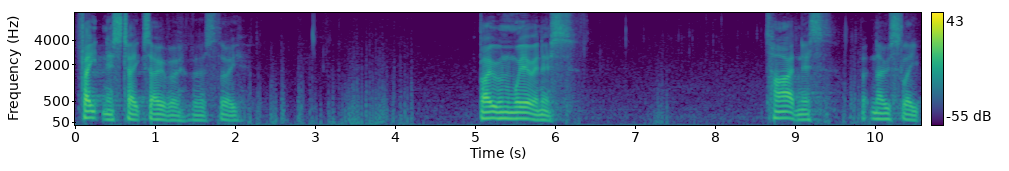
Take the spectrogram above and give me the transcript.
faintness takes over, verse 3. Bone weariness, tiredness, but no sleep.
